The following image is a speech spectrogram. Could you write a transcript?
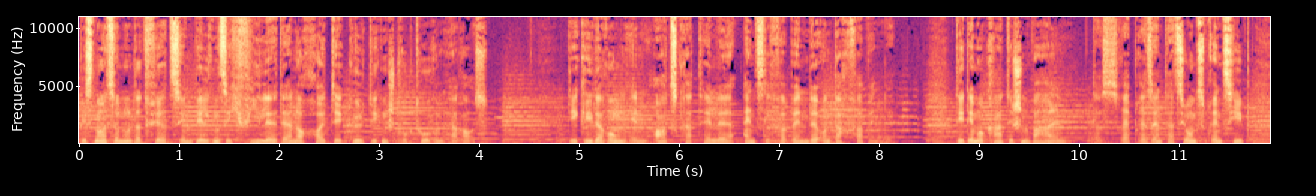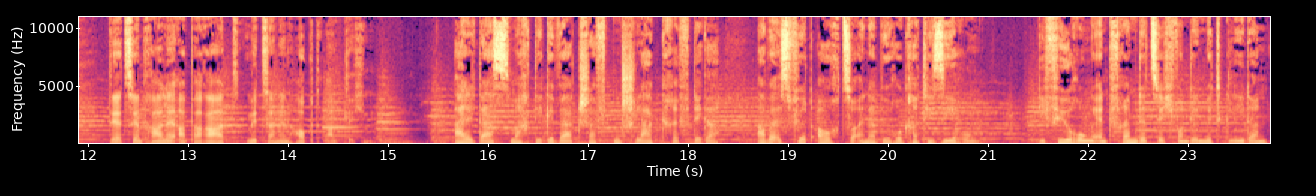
Bis 1914 bilden sich viele der noch heute gültigen Strukturen heraus. Die Gliederung in Ortskartelle, Einzelverbände und Dachverbände. Die demokratischen Wahlen, das Repräsentationsprinzip, der zentrale Apparat mit seinen Hauptamtlichen. All das macht die Gewerkschaften schlagkräftiger, aber es führt auch zu einer Bürokratisierung. Die Führung entfremdet sich von den Mitgliedern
